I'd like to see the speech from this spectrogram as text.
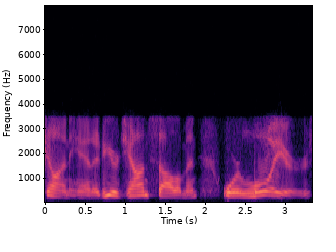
Sean Hannity or John Solomon or lawyers,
